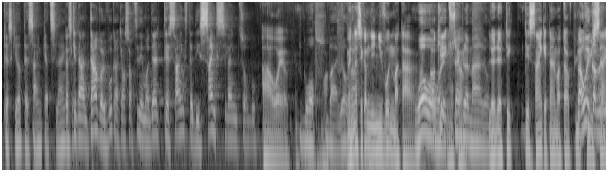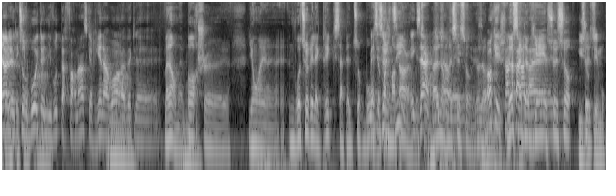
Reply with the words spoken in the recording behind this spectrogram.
Qu'est-ce qu'il y a, T5 4 cylindres? Parce que dans le temps, Volvo, quand ils ont sorti des modèles T5, c'était des 5 cylindres turbo. Ah ouais, OK. Ben Maintenant, hein. c'est comme des niveaux de moteur. Ouais, ouais, OK. Tout simplement. Le, T T5 est un moteur plus ben oui, comme maintenant, le, turbo est un niveau de performance qui n'a rien à voir avec le... Ben non, mais Porsche, euh, ils ont une voiture électrique qui s'appelle turbo, ben, mais c'est ça, pas je dis, moteur. Exact. Ben non, mais, c'est ça. Là, là, OK, je là ça devient... C'est ça. Ils jouent les mots.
